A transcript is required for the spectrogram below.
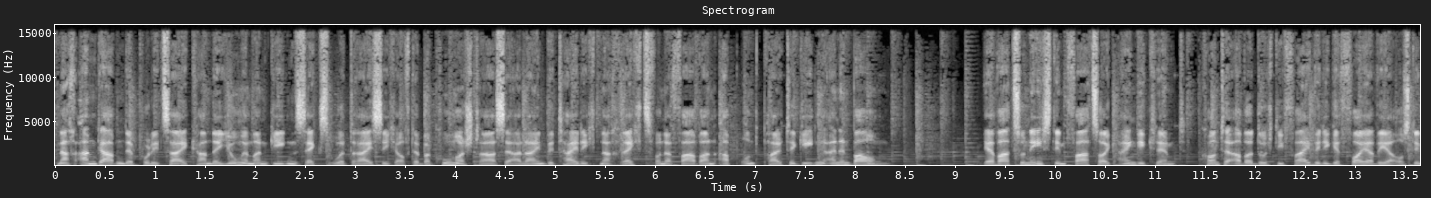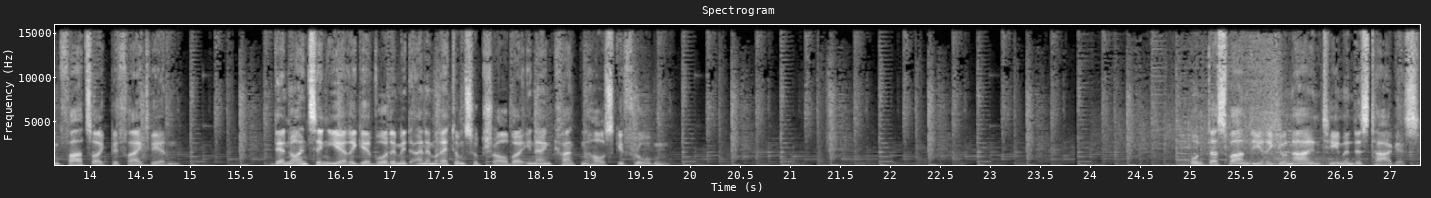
Nach Angaben der Polizei kam der junge Mann gegen 6.30 Uhr auf der Bakumer Straße allein beteiligt nach rechts von der Fahrbahn ab und prallte gegen einen Baum. Er war zunächst im Fahrzeug eingeklemmt, konnte aber durch die freiwillige Feuerwehr aus dem Fahrzeug befreit werden. Der 19-Jährige wurde mit einem Rettungshubschrauber in ein Krankenhaus geflogen. Und das waren die regionalen Themen des Tages.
